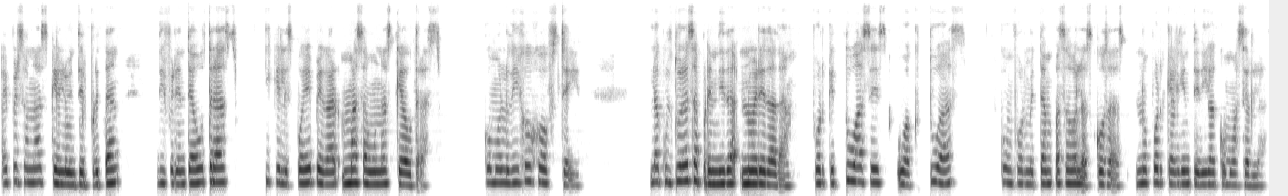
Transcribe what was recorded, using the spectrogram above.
Hay personas que lo interpretan diferente a otras y que les puede pegar más a unas que a otras. Como lo dijo Hofstede, la cultura es aprendida, no heredada, porque tú haces o actúas conforme te han pasado las cosas, no porque alguien te diga cómo hacerlas.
